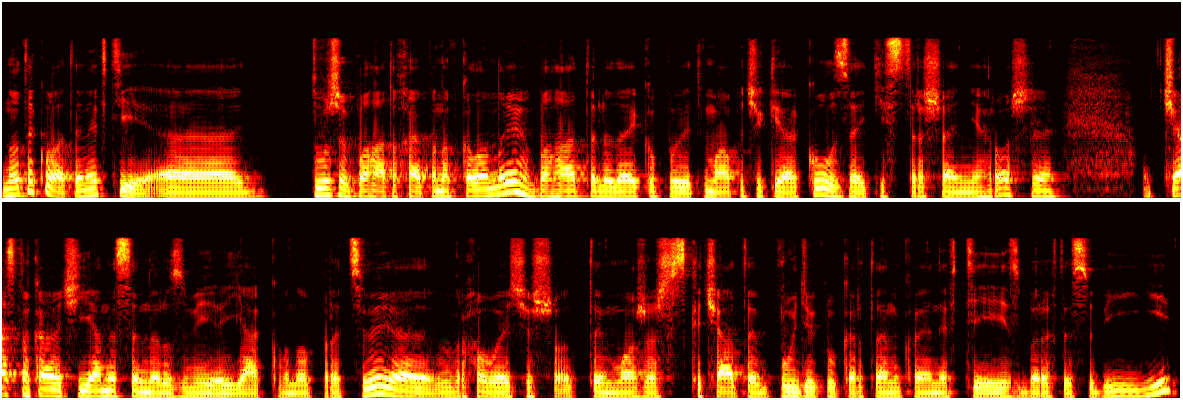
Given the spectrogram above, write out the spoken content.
Ну так от, NFT. Е, дуже багато хайпу навколо них, багато людей купують мапочки акул за якісь страшенні гроші. Чесно кажучи, я не сильно розумію, як воно працює, враховуючи, що ти можеш скачати будь-яку картинку NFT і зберегти собі її,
